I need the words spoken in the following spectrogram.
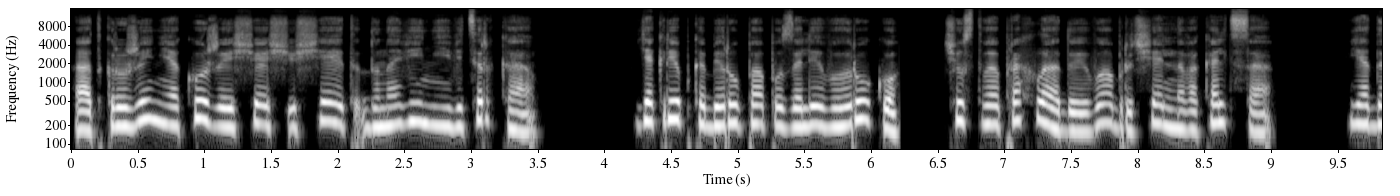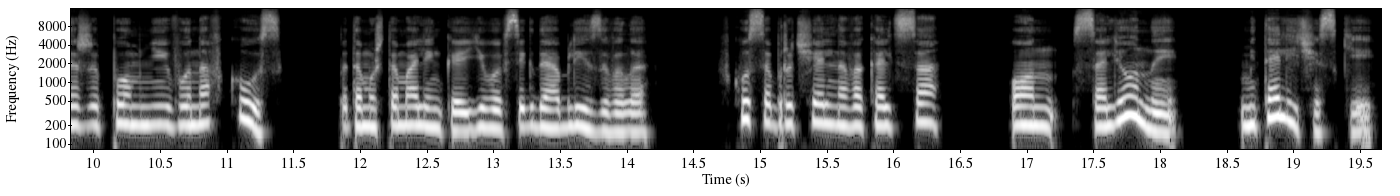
а от кружения кожа еще ощущает дуновение ветерка. Я крепко беру папу за левую руку, чувствуя прохладу его обручального кольца. Я даже помню его на вкус, потому что маленькая его всегда облизывала. Вкус обручального кольца, он соленый, металлический.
